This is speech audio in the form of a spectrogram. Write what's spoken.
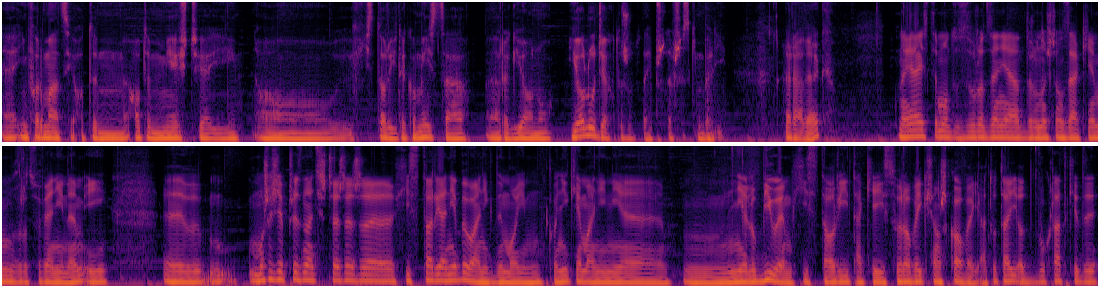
e, informacje o tym, o tym mieście i o historii tego miejsca, regionu i o ludziach, którzy tutaj przede wszystkim byli. Radek? No ja jestem od urodzenia dolnoślązakiem, wrocławianinem i muszę się przyznać szczerze, że historia nie była nigdy moim konikiem, ani nie, y, nie lubiłem historii takiej surowej, książkowej. A tutaj od dwóch lat, kiedy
